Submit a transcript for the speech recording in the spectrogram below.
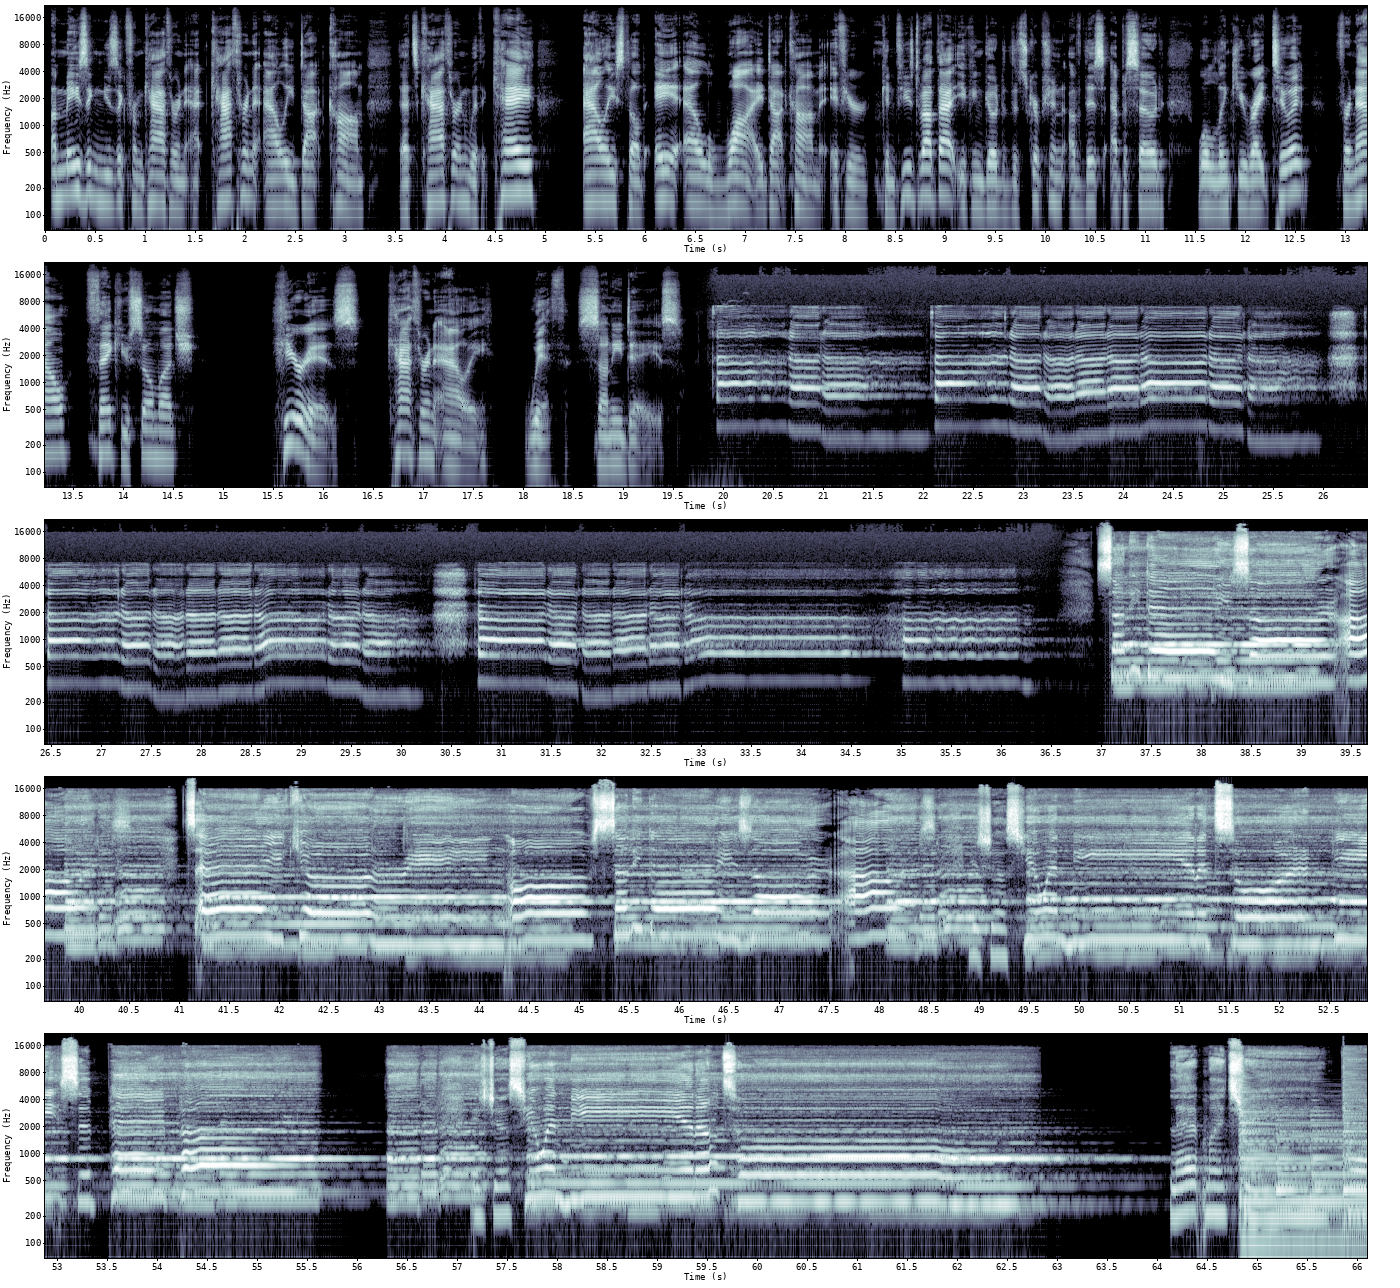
amazing music from Katherine at katherinealley.com. That's Katherine with a K, Alley spelled A L Y dot com. If you're confused about that, you can go to the description of this episode. We'll link you right to it. For now, thank you so much. Here is Katherine Alley with Sunny Days. Just you and me and a torn. Let my triple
